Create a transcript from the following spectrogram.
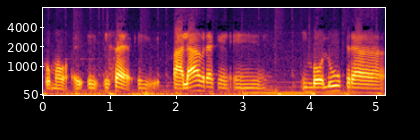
como eh, esa palabra que involucra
